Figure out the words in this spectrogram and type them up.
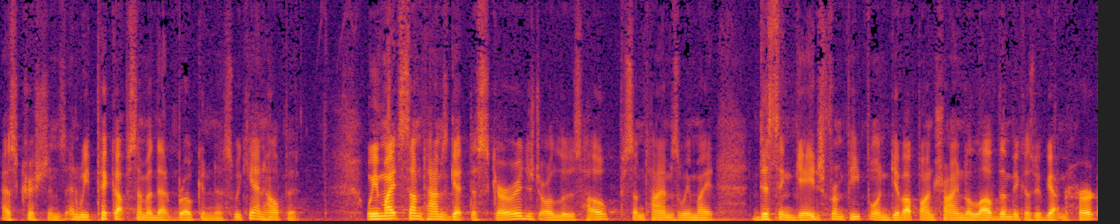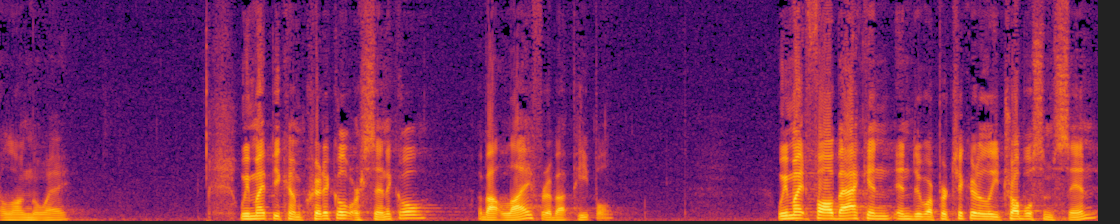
as Christians, and we pick up some of that brokenness. We can't help it. We might sometimes get discouraged or lose hope. Sometimes we might disengage from people and give up on trying to love them because we've gotten hurt along the way. We might become critical or cynical about life or about people. We might fall back in, into a particularly troublesome sin.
